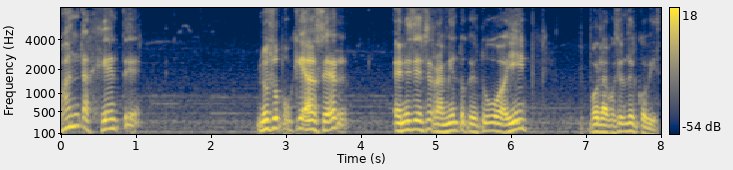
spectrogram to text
¿cuánta gente no supo qué hacer en ese encerramiento que tuvo ahí por la cuestión del COVID.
